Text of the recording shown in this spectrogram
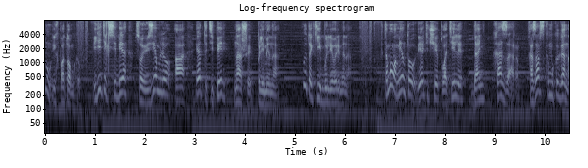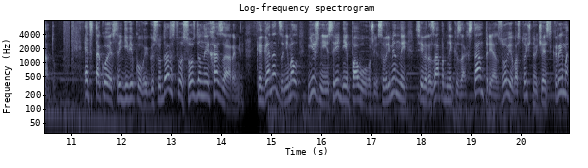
ну, их потомков. Идите к себе в свою землю, а это теперь наши племена. Ну, такие были времена тому моменту вятичи платили дань хазарам, хазарскому каганату. Это такое средневековое государство, созданное хазарами. Каганат занимал нижнее и среднее Поволжье, современный северо-западный Казахстан, Приазовье, восточную часть Крыма,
